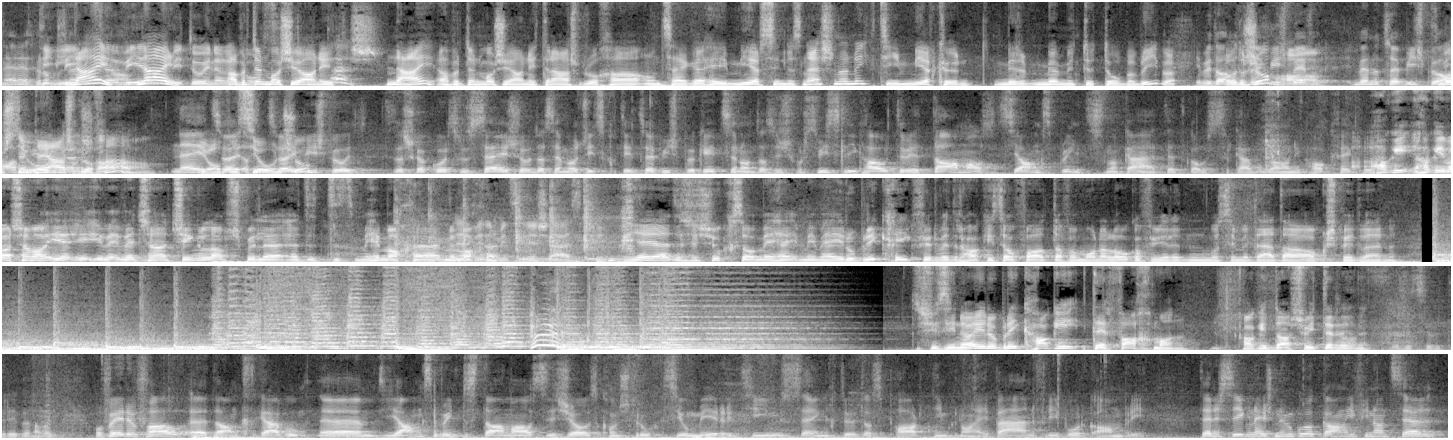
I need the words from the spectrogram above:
Nein, die nein, wie, nein. Wie aber dann musst du ja nicht. Hast. Nein, aber dann musst du ja nicht den Anspruch haben und sagen, hey, wir sind ein National League Team, wir, können, wir, wir müssen dort oben bleiben. Oder schon? Beispiel, ah. Wenn du zwei Beispiele hast. Musst du den Anspruch haben? Nein, ja, zwei, also zwei schon. Beispiele, das ist gerade kurz, was du sagst, und das haben wir auch diskutiert. Zwei Beispiele gibt es noch, und das ist vor Swiss League gehalten wird. Damals, als es Young Sprinters noch gegeben hat, glaube ich, es gar noch nicht Hockey Hagi, Hagi, warte mal, ich, ich, ich will schnell einen Jingle abspielen. Äh, das, das, wir machen... Wir machen mit seinen Scheiß Ja, ja, das ist wirklich so. Wir, wir haben eine Rubrik eingeführt, wenn der Hagi so fährt, auf einen Monolog führen, dann muss immer der da abgespielt werden. Das Das ist unsere neue Rubrik Hagi, der Fachmann. Hagi, du darfst weiterreden. Ja, das ist jetzt übertrieben. Aber auf jeden Fall, äh, danke Gabu. Ähm, die Young Sprinters damals war ja ein Konstrukt und mehrere Teams eigentlich durch das Partner genommen haben. Bern, Freiburg, Ambri. Dann ist es irgendwann nicht mehr gut gegangen finanziell.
